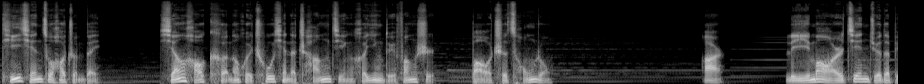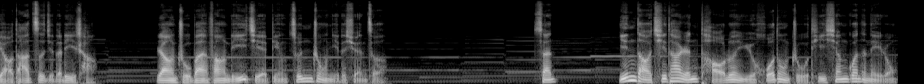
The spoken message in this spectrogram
提前做好准备，想好可能会出现的场景和应对方式，保持从容。二，礼貌而坚决地表达自己的立场，让主办方理解并尊重你的选择。三，引导其他人讨论与活动主题相关的内容，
